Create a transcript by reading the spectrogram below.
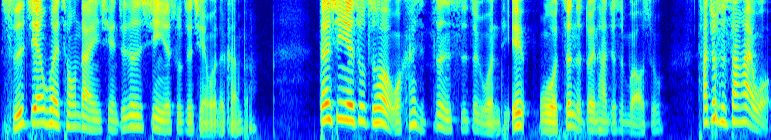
时间会冲淡一切，这就是信耶稣之前我的看法。但信耶稣之后，我开始正视这个问题。诶，我真的对他就是不饶恕，他就是伤害我。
